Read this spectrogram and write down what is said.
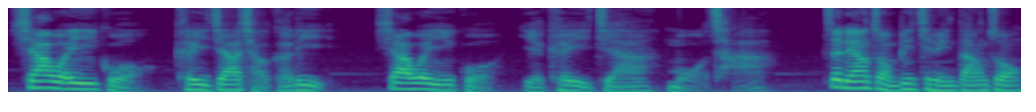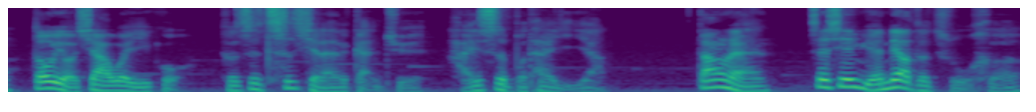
夏威夷果可以加巧克力，夏威夷果也可以加抹茶。这两种冰淇淋当中都有夏威夷果，可是吃起来的感觉还是不太一样。当然。这些原料的组合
